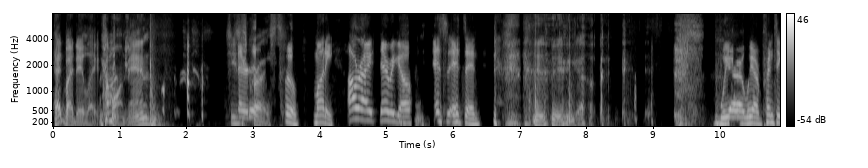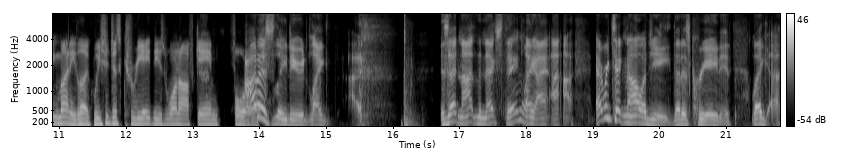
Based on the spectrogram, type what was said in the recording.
Head by Daylight. Come on, man. Jesus There it is. Christ. Boom, money. All right, there we go. It's it's in. there you go. We are we are printing money. Look, we should just create these one-off games for. Honestly, dude, like, I, is that not the next thing? Like I, I every technology that is created, like uh,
